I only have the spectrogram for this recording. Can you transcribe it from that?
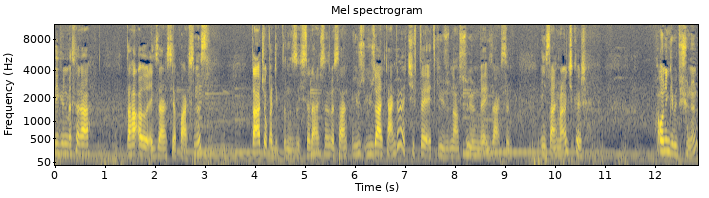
Bir gün mesela daha ağır egzersiz yaparsınız. Daha çok acıktığınızı hissedersiniz. Mesela yüz, yüzerken değil mi? Çifte etki yüzünden suyun ve egzersizin insan hemen acıkır. Onun gibi düşünün.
